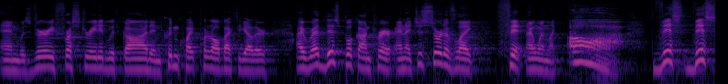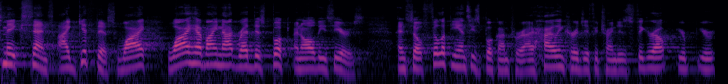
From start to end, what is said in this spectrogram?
and was very frustrated with God and couldn't quite put it all back together, I read this book on prayer and it just sort of like fit. I went like, oh, this, this makes sense. I get this. Why, why have I not read this book in all these years? And so, Philip Yancey's book on prayer, I highly encourage you if you're trying to just figure out your, your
